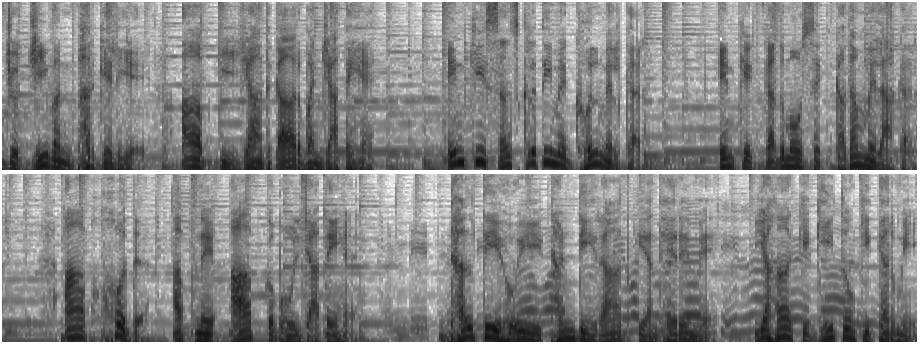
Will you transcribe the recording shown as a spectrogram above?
जो जीवन भर के लिए आपकी यादगार बन जाते हैं। इनकी संस्कृति में घुल मिलकर, इनके कदमों से कदम मिलाकर, आप खुद अपने आप को भूल जाते हैं। ढलती हुई ठंडी रात के अंधेरे में यहाँ के गीतों की गर्मी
